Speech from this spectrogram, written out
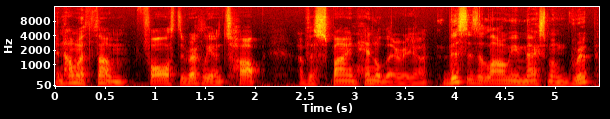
and how my thumb falls directly on top of the spine handle area, this is allowing me maximum grip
